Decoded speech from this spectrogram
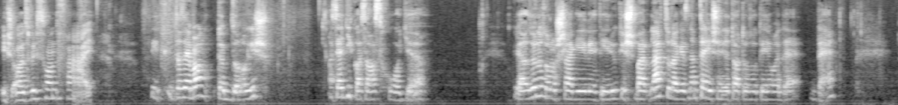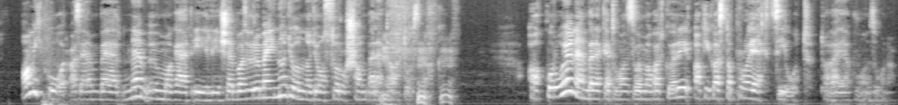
és az viszont fáj. Itt, itt azért van több dolog is. Az egyik az az, hogy ugye az önazonosság évét érjük, és bár látszólag ez nem teljesen ide tartozó téma, de, de amikor az ember nem önmagát él, és ebbe az örömei nagyon-nagyon szorosan beletartoznak, akkor olyan embereket vonzol magad köré, akik azt a projekciót találják vonzónak.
